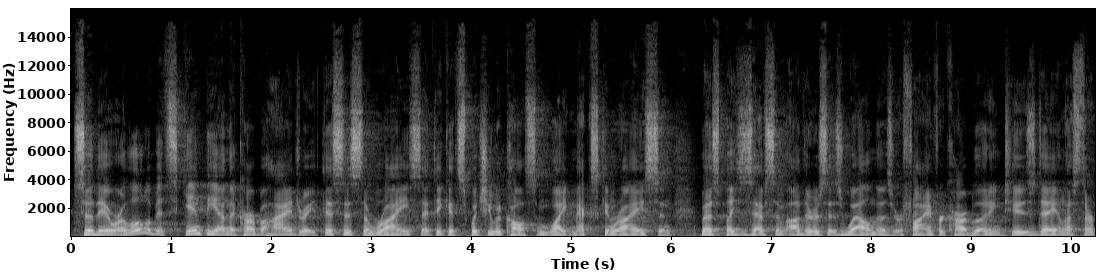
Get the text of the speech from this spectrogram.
So they were a little bit skimpy on the carbohydrate. This is some rice. I think it's what you would call some white Mexican rice, and most places have some others as well, and those are fine for Carb Loading Tuesday unless they're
